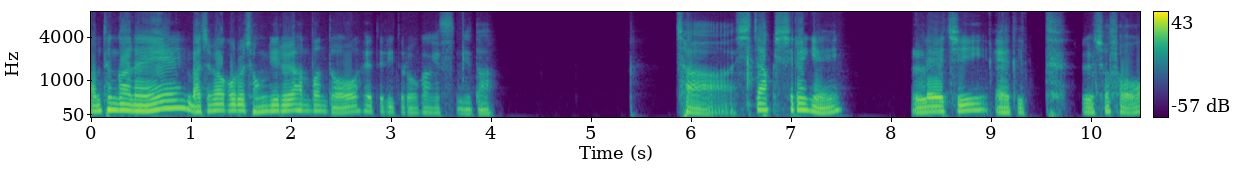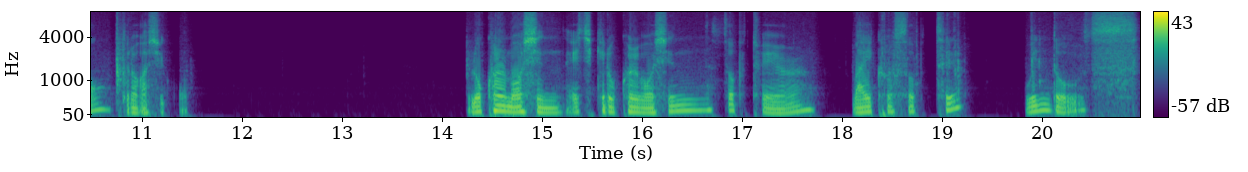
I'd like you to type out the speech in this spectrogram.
아무튼 간에 마지막으로 정리를 한 번 더 해드리도록 하겠습니다. 자, 시작 실행에 레지 에디트를 쳐서 들어가시고 로컬 머신, HK 로컬 머신 소프트웨어, 마이크로소프트, 윈도우스,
